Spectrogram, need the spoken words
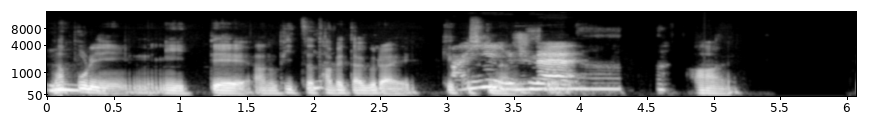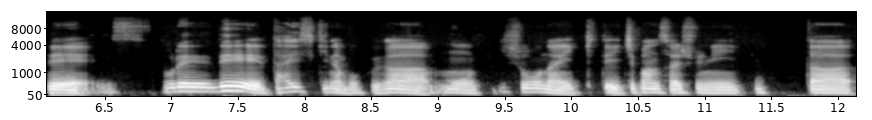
ナポリに行って、あの、ピッツァ食べたぐらい結構好きなんですよ。あいいですねはい。で、それで大好きな僕が、もう、庄内来て一番最初に行った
